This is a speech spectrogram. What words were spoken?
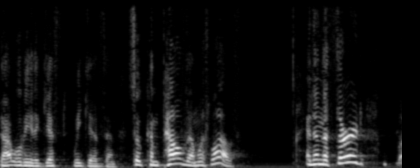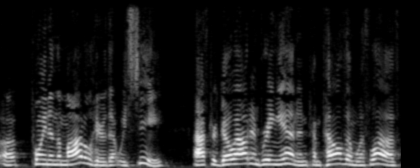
That will be the gift we give them. So compel them with love. And then the third uh, point in the model here that we see after go out and bring in and compel them with love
